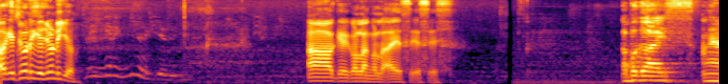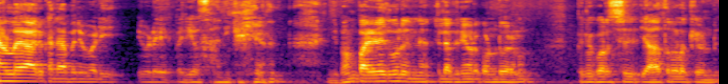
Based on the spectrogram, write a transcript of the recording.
ഓക്കെ ചൂണ്ടിക്കോ ചൂണ്ടിക്കോ. ആ ഓക്കെ കൊള്ളാം കൊള്ളാം. യെസ് യെസ് യെസ് അപ്പോൾ ഗായ്സ് അങ്ങനെയുള്ള ആ ഒരു കലാപരിപാടി ഇവിടെ പര്യവസാനിക്കുകയാണ്. ഇനിയിപ്പം പഴയതുപോലെ തന്നെ എല്ലാത്തിനെയും ഇവിടെ കൊണ്ടുവരണം. പിന്നെ കുറച്ച് യാത്രകളൊക്കെ ഉണ്ട്.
